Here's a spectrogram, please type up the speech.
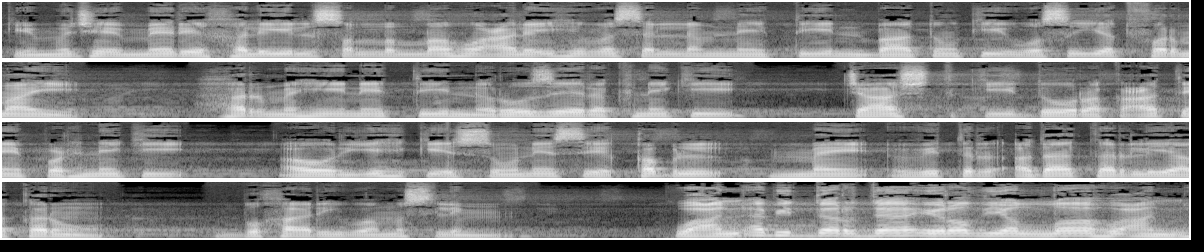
کہ مجھے میرے خلیل صلی اللہ علیہ وسلم نے تین باتوں کی وصیت فرمائی۔ ہر مہینے تین روزے رکھنے کی، چاشت کی دو رکعتیں پڑھنے کی، اور یہ کہ سونے سے قبل میں وطر ادا کر لیا کروں۔ بخاری و مسلم۔ وعن أبي الدرداء رضي الله عنه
